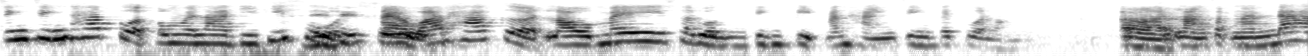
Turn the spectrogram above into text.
จริง ๆ ถ้าตรวจตรงเวลาดีที่สุดีดที่สุด แต่ว่าถ้าเกิดเราไม่สะดวกจริงๆติดปัญหาจริงๆไปตรวจหลัง เอ่ออ่าหลังจากนั้นได้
